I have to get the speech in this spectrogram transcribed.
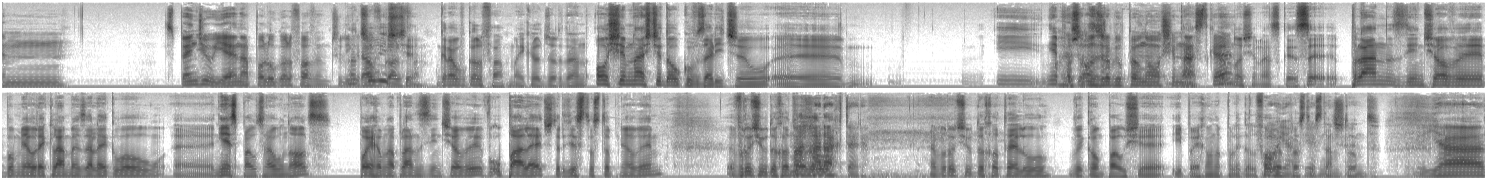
Ym, Spędził je na polu golfowym, czyli grał w Oczywiście, golfa. grał w golfa Michael Jordan. 18 dołków zaliczył yy, i nie On, poszedł. on zrobił pełną osiemnastkę? Tak, pełną osiemnastkę. Plan zdjęciowy, bo miał reklamę zaległą, e, nie spał całą noc, pojechał na plan zdjęciowy w upale 40-stopniowym, wrócił do Ma hotelu, charakter. a wrócił do hotelu, wykąpał się i pojechał na pole golfowe ja prosto stamtąd Ja,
